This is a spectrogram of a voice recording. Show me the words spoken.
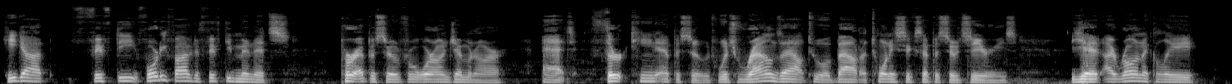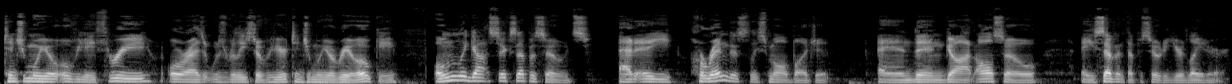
He got 50, 45 to 50 minutes per episode for War on Geminar at 13 episodes, which rounds out to about a 26 episode series. Yet, ironically, Tenchi Muyo OVA 3, or as it was released over here, Tenchi Muyo Ryo-Ohki, only got six episodes at a horrendously small budget, and then got also a seventh episode a year later.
